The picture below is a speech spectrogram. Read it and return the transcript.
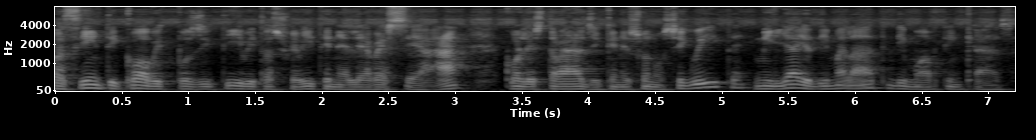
pazienti Covid positivi trasferiti nelle RSA, con le stragi che ne sono seguite, migliaia di malati di morti in casa.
